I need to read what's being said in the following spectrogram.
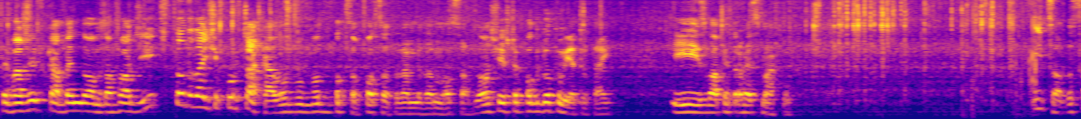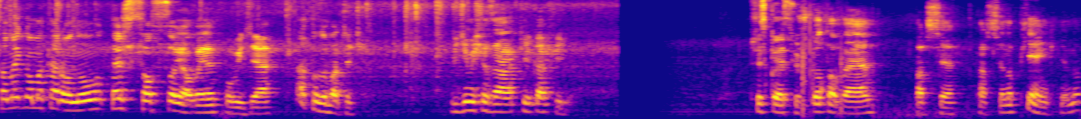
te warzywka będą dochodzić, to dodajcie kurczaka, bo, bo, bo, bo co, po co to nam będą osobno? On się jeszcze podgotuje tutaj i złapie trochę smaków. I co, do samego makaronu też sos sojowy pójdzie, a to zobaczycie. Widzimy się za kilka chwil. Wszystko jest już gotowe. Patrzcie, patrzcie, no pięknie, no,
